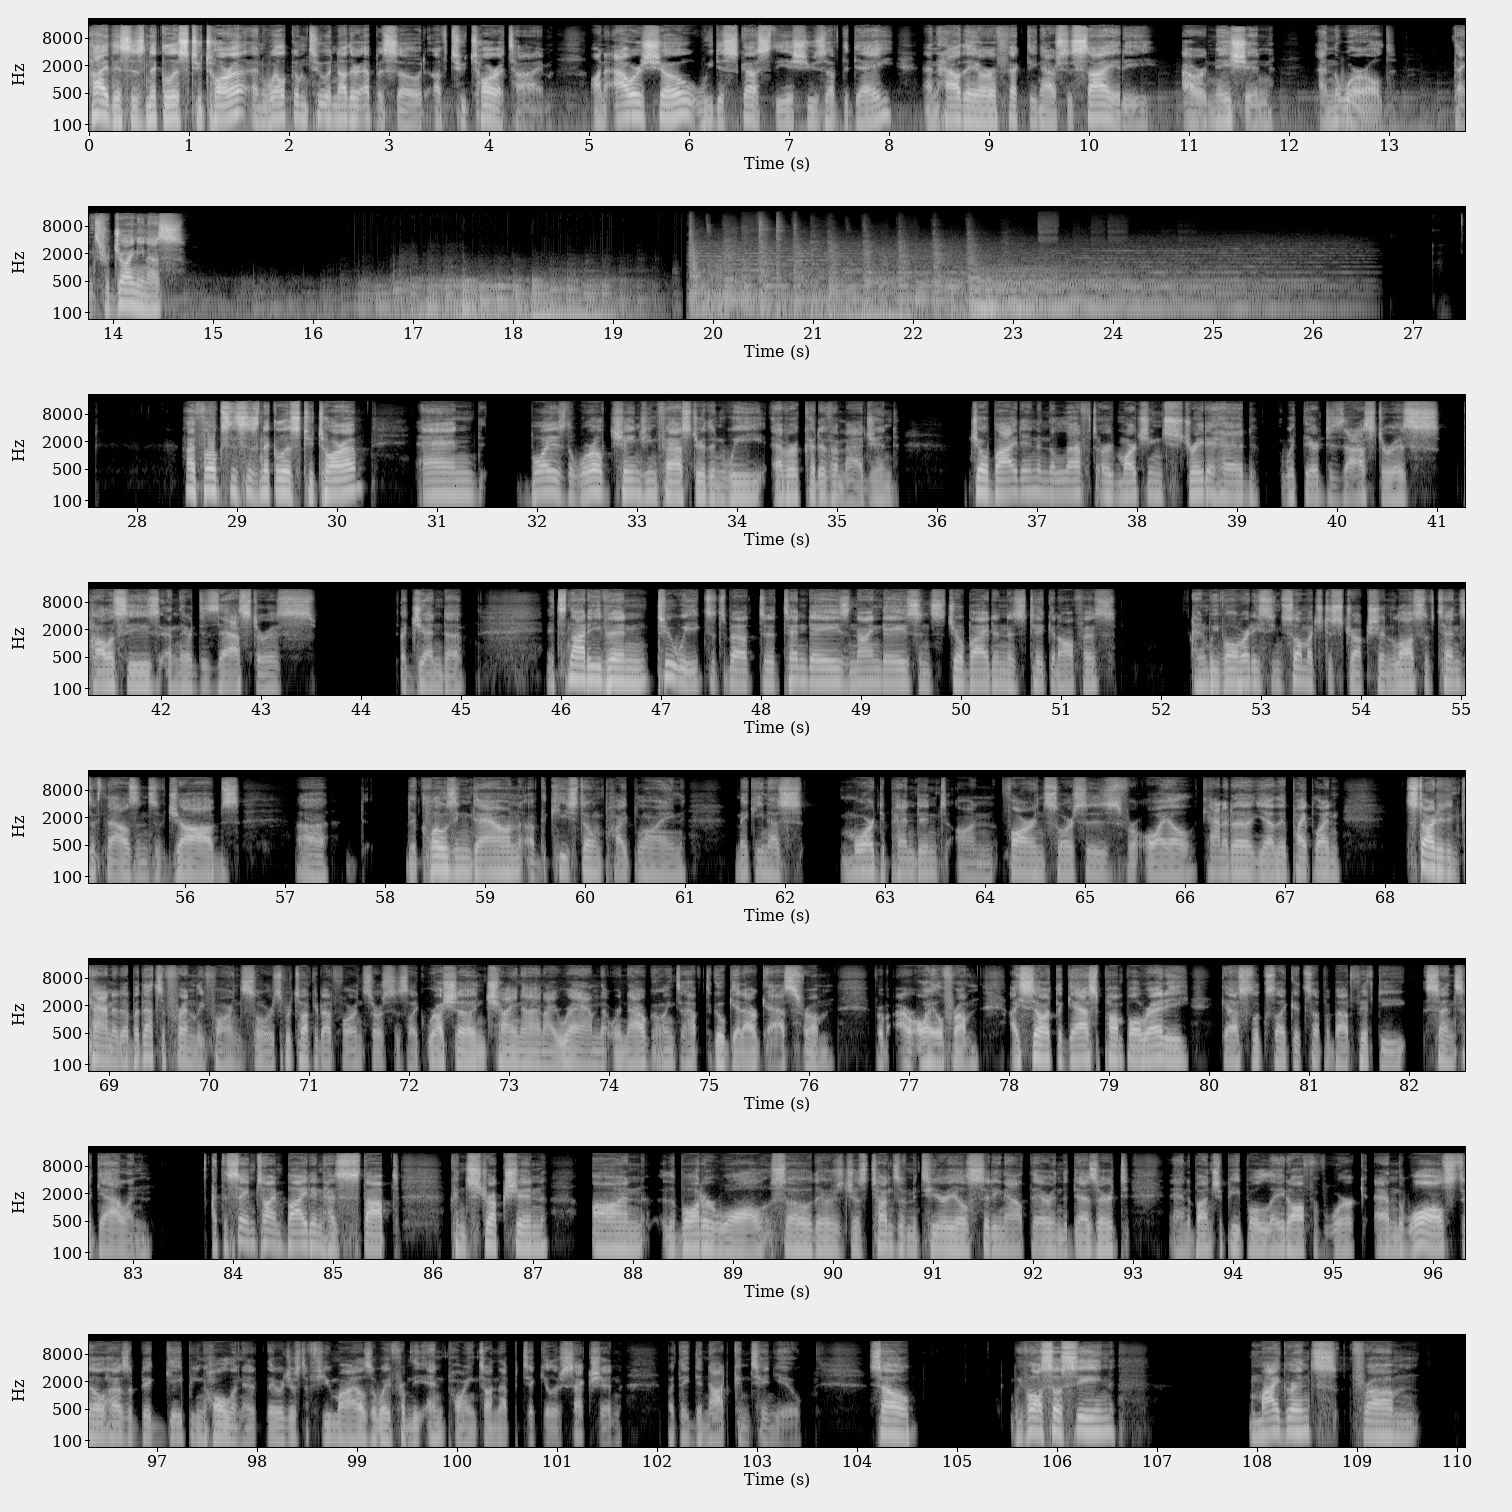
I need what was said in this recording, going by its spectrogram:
Hi, this is Nicholas Tutora, and welcome to another episode of Tutora Time. On our show, we discuss the issues of the day and how they are affecting our society, our nation, and the world. Thanks for joining us. Hi, folks. This is Nicholas Tutora. And boy, is the world changing faster than we ever could have imagined. Joe Biden and the left are marching straight ahead with their disastrous policies and their disastrous agenda. It's not even two weeks, it's about uh, 10 days, nine days since Joe Biden has taken office. And we've already seen so much destruction, loss of tens of thousands of jobs, uh, the closing down of the Keystone Pipeline, making us more dependent on foreign sources for oil. Canada, yeah, the pipeline started in Canada, but that's a friendly foreign source. We're talking about foreign sources like Russia and China and Iran that we're now going to have to go get our gas from, from our oil from. I saw at the gas pump already, gas looks like it's up about 50 cents a gallon. At the same time, Biden has stopped construction on the border wall. So there's just tons of material sitting out there in the desert and a bunch of people laid off of work. And the wall still has a big gaping hole in it. They were just a few miles away from the endpoint on that particular section, but they did not continue. So we've also seen migrants from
